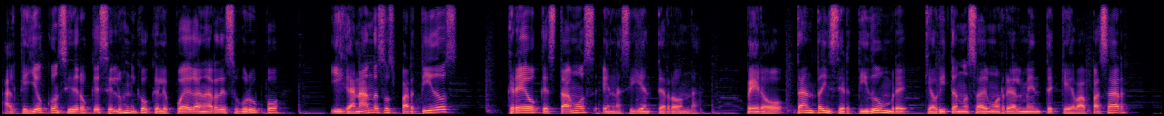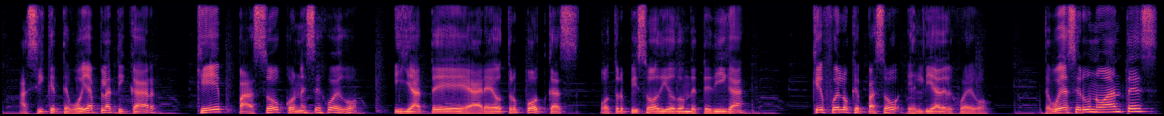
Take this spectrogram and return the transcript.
al que yo considero que es el único que le puede ganar de su grupo, y ganando esos partidos, creo que estamos en la siguiente ronda. Pero tanta incertidumbre que ahorita no sabemos realmente qué va a pasar. Así que te voy a platicar qué pasó con ese juego y ya te haré otro podcast, otro episodio donde te diga qué fue lo que pasó el día del juego. Te voy a hacer uno antes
